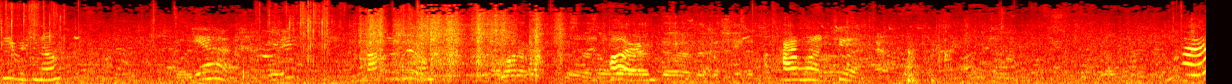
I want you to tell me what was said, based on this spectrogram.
The original. Yeah. Not the real. It's hard. I want to chew it. Okay.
